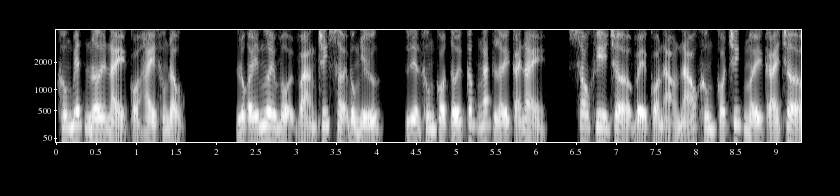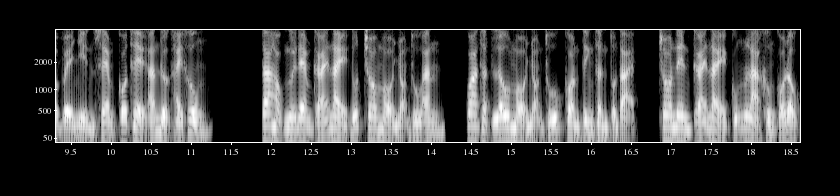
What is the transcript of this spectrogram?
không biết nơi này có hay không độc. Lúc ấy ngươi vội vàng trích sợi bông nhứ, liền không có tới cấp ngắt lấy cái này, sau khi trở về còn ảo não không có trích mấy cái trở về nhìn xem có thể ăn được hay không. Ta học ngươi đem cái này đút cho mỏ nhọn thú ăn, qua thật lâu mỏ nhọn thú còn tinh thần tồn tại, cho nên cái này cũng là không có độc.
